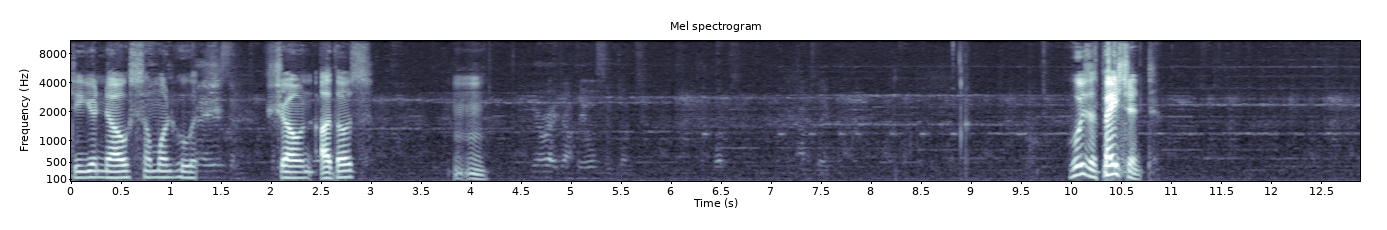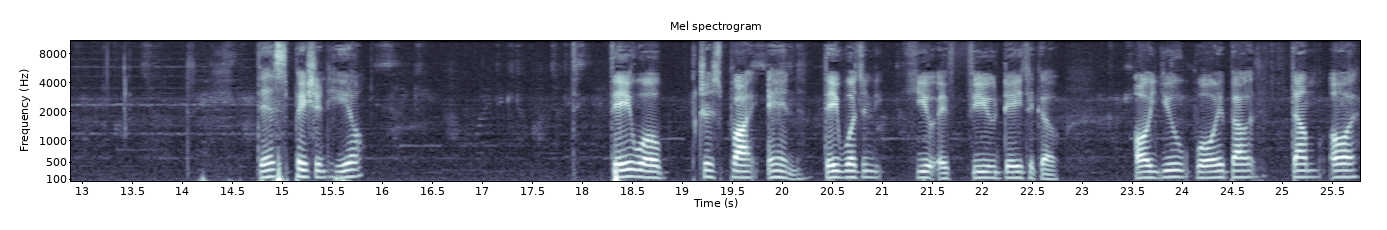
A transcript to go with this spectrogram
Do you know someone who has shown others? I'm mistake. Who's the patient? This patient here? They were just brought in. They wasn't here a few days ago. Are you worried about them or?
